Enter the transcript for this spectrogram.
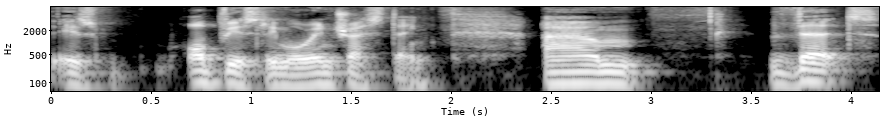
is obviously more interesting. Um, that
